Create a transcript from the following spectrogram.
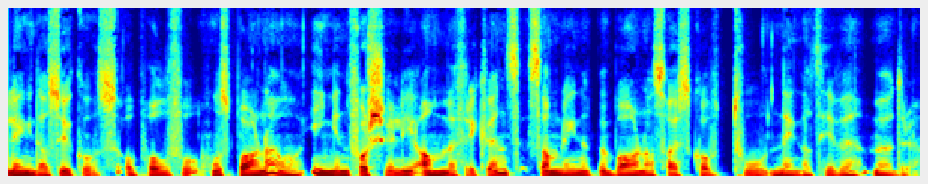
lengde av sykehusopphold hos barna, og ingen forskjell i ammefrekvens sammenlignet med barn av SARS-CoV-2-negative mødre.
